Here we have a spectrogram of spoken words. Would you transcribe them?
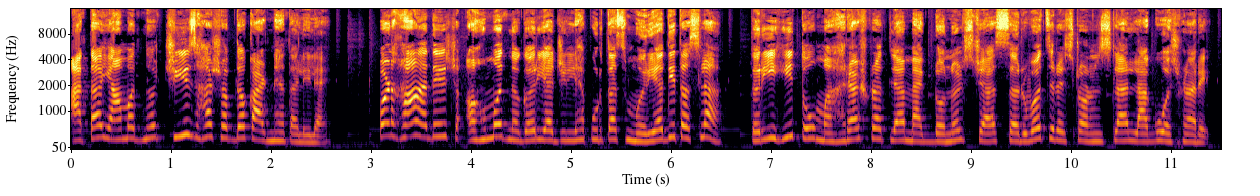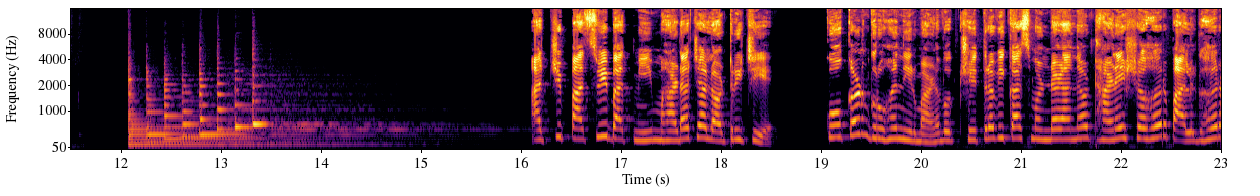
आता यामधनं चीज हा शब्द काढण्यात आलेला आहे. पण हा आदेश अहमदनगर या जिल्ह्यापुरताच मर्यादित असला तरीही तो महाराष्ट्रातल्या मॅकडॉनल्ड्सच्या सर्वच रेस्टॉरंट्सला लागू असणार आहे. आजची पाचवी बातमी म्हाडाच्या लॉटरीची आहे. कोकण गृहनिर्माण व क्षेत्रविकास मंडळानं ठाणे शहर पालघर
